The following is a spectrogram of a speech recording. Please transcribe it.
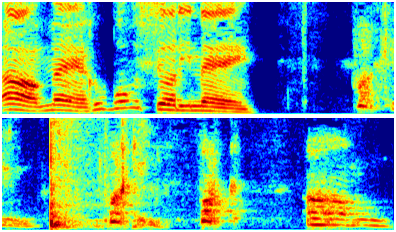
oh man, who? What was Shorty name? Fucking, fucking, fuck. Um,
